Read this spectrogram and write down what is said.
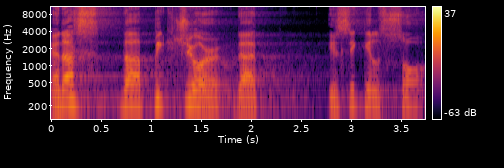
And that's the picture that Ezekiel saw.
